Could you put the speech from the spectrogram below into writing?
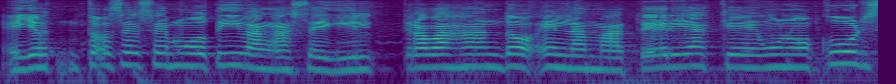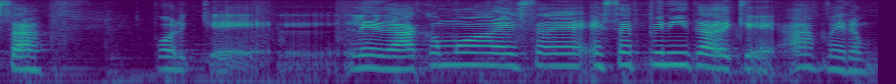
ellos entonces se motivan a seguir trabajando en las materias que uno cursa, porque le da como esa, esa espinita de que, ah, pero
